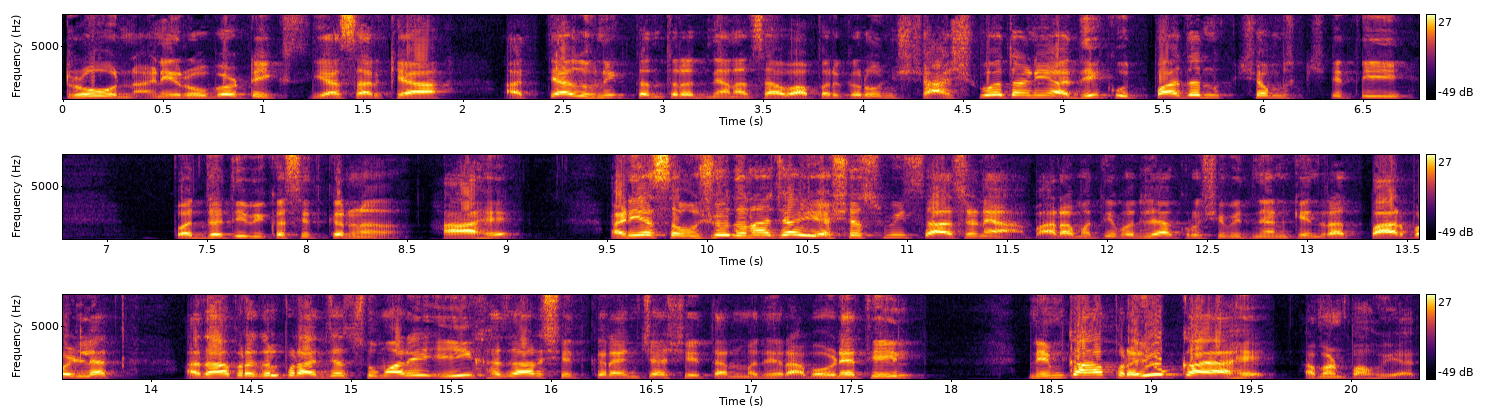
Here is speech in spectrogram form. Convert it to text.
ड्रोन आणि रोबोटिक्स यासारख्या अत्याधुनिक तंत्रज्ञानाचा वापर करून शाश्वत आणि अधिक उत्पादनक्षम शेती पद्धती विकसित करणं हा आहे. आणि या संशोधनाच्या यशस्वी चाचण्या बारामतीमधल्या कृषी विज्ञान केंद्रात पार पडल्यात. आता हा प्रकल्प राज्यात सुमारे एक हजार शेतकऱ्यांच्या शेतांमध्ये राबवण्यात येईल. नेमका हा प्रयोग काय आहे? आपण पाहूयात.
